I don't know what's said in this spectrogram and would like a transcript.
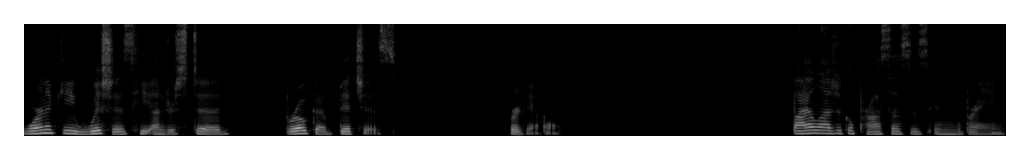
Wernicke wishes he understood. Broca bitches, for example. Biological processes in the brain.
